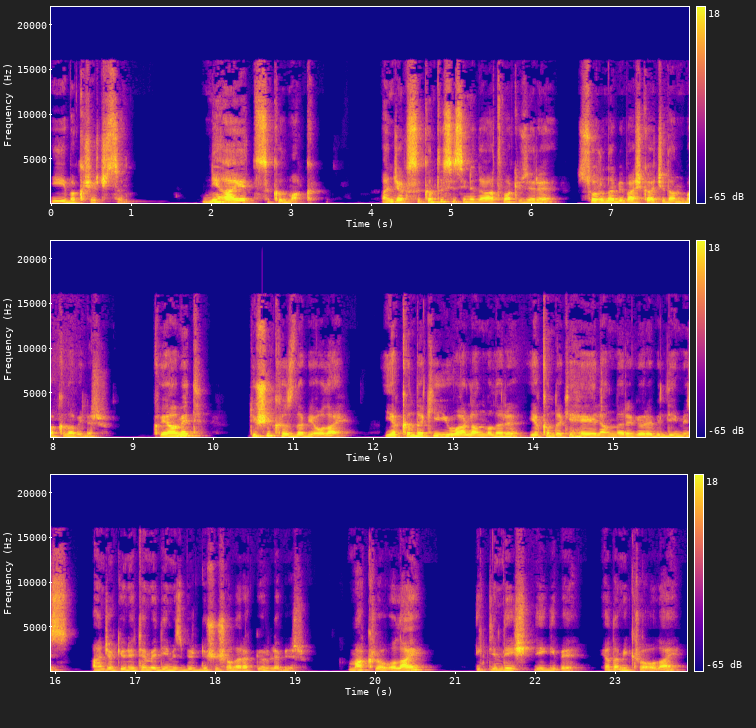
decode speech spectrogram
İyi bakış açısı. Nihayet sıkılmak. Ancak sıkıntı sisini dağıtmak üzere soruna bir başka açıdan bakılabilir. Kıyamet düşük hızda bir olay. Yakındaki yuvarlanmaları, yakındaki heyelanları görebildiğimiz ancak yönetemediğimiz bir düşüş olarak görülebilir. Makro olay, iklim değişikliği gibi ya da mikro olay,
